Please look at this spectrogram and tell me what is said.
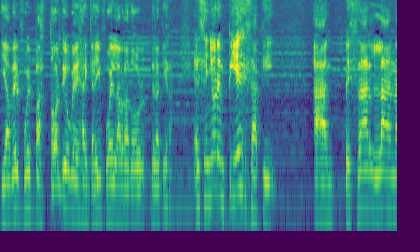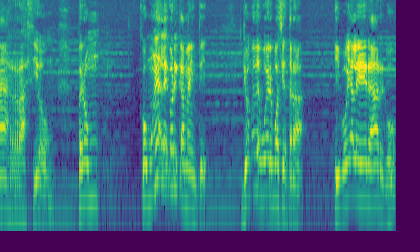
y Abel fue pastor de ovejas, y Caín fue el labrador de la tierra. El Señor empieza aquí a empezar la narración, pero como es alegóricamente, yo me devuelvo hacia atrás y voy a leer algo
